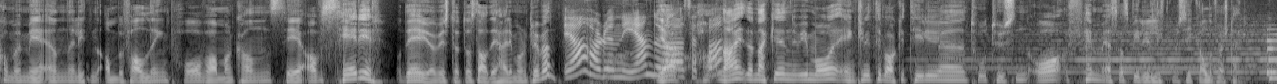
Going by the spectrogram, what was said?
komme med en liten anbefaling på hva man kan se av serier. Og det gjør vi støtt og stadig her i Morgenklubben. Ja, har du en ny en du Ja, har sett på? Nei, den er ikke, vi må egentlig tilbake til eh, 2005. Jeg skal spille litt musikk aller først her.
